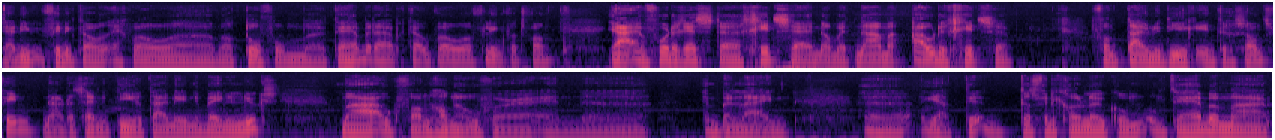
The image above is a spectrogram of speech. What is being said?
ja, die vind ik dan echt wel, uh, wel tof om uh, te hebben. Daar heb ik daar ook wel uh, flink wat van. Ja, en voor de rest gidsen en dan met name oude gidsen van tuinen die ik interessant vind. Nou, dat zijn de dierentuinen in de Benelux, maar ook van Hannover en, en Berlijn. ja, dat vind ik gewoon leuk om, om te hebben, maar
